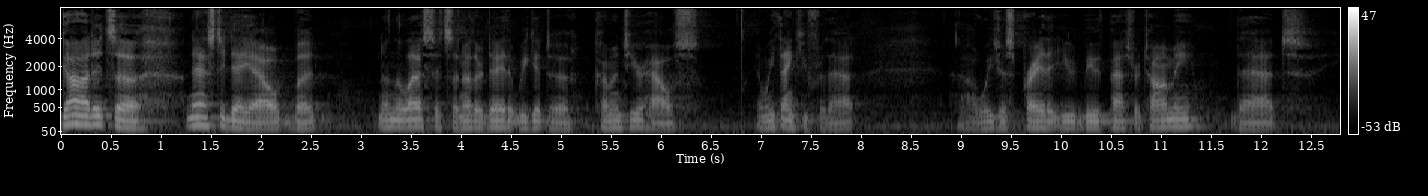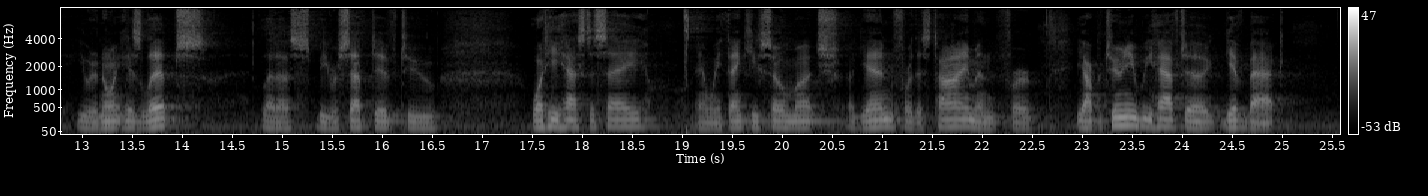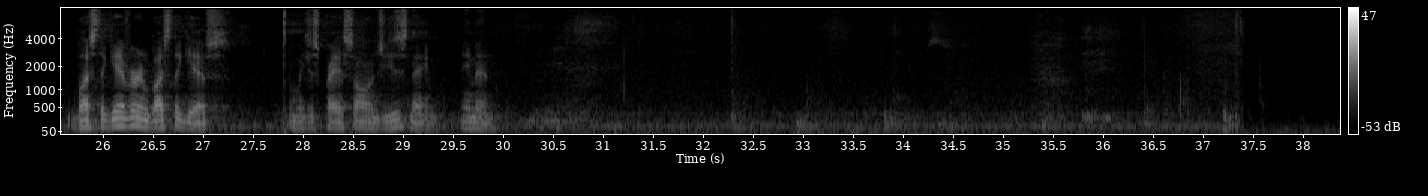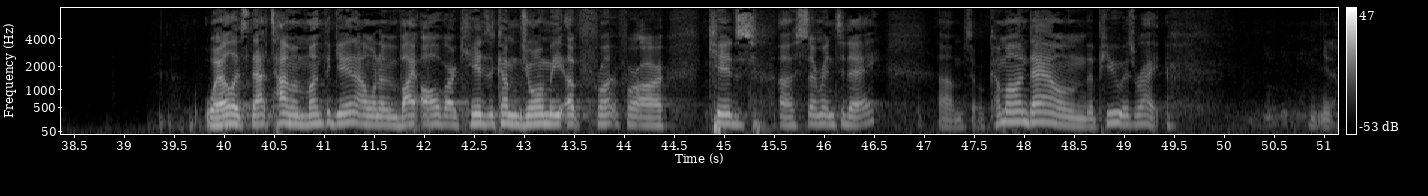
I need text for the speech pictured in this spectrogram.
God, it's a nasty day out, but nonetheless, it's another day that we get to come into your house, and we thank you for that. Uh, we just pray that you'd be with Pastor Tommy, that you would anoint his lips, let us be receptive to what he has to say, and we thank you so much again for this time and for the opportunity we have to give back. Bless the giver and bless the gifts. And we just pray this all in Jesus' name. Amen. Well, it's that time of month again. I want to invite all of our kids to come join me up front for our kids' uh, sermon today. Um, so come on down. The pew is right. You know,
